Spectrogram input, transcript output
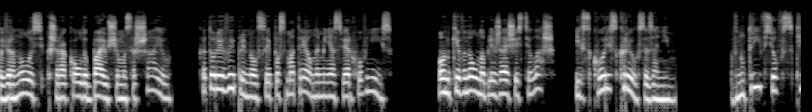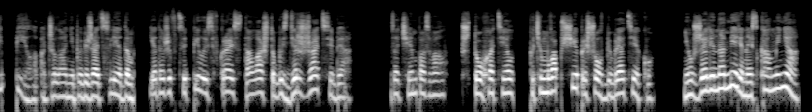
повернулась к широко улыбающемуся шаю который выпрямился и посмотрел на меня сверху вниз. Он кивнул на ближайший стеллаж и вскоре скрылся за ним. Внутри все вскипело от желания побежать следом. Я даже вцепилась в край стола, чтобы сдержать себя. Зачем позвал? Что хотел? Почему вообще пришел в библиотеку? Неужели намеренно искал меня?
